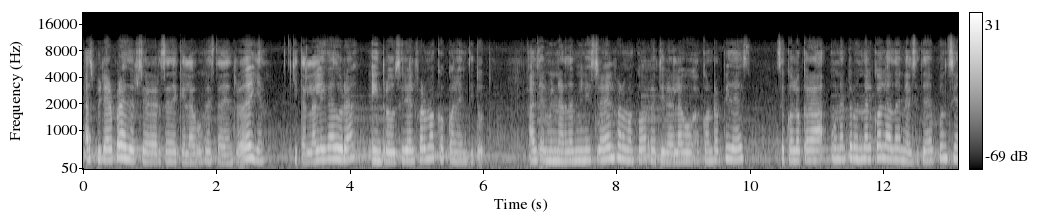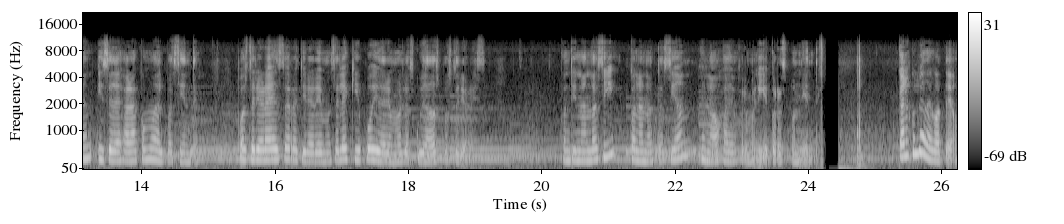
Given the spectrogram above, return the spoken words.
Aspirar para cerciorarse de que la aguja está dentro de ella. Quitar la ligadura e introducir el fármaco con lentitud. Al terminar de administrar el fármaco, retirar la aguja con rapidez. Se colocará una torunda alcoholada en el sitio de punción y se dejará cómodo al paciente. Posterior a esto, retiraremos el equipo y daremos los cuidados posteriores continuando así con la anotación en la hoja de enfermería correspondiente. Cálculo de goteo.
